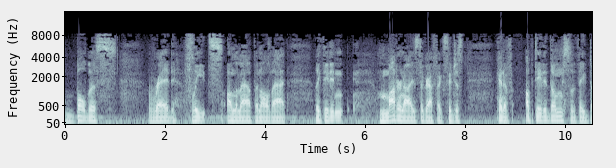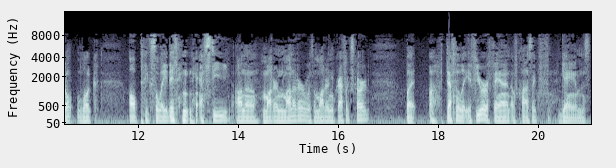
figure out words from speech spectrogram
bulbous red fleets on the map and all that. Like they didn't modernize the graphics. They just kind of updated them so that they don't look all pixelated and nasty on a modern monitor with a modern graphics card. But uh, definitely, if you're a fan of classic f- games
